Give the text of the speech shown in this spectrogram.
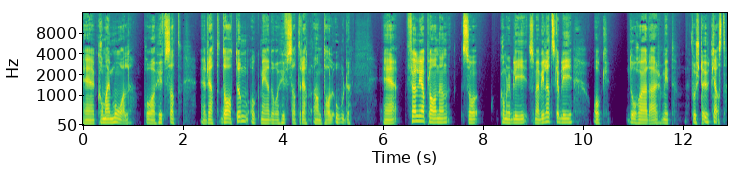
eh, komma i mål på hyfsat eh, rätt datum och med då hyfsat rätt antal ord. Eh, följer jag planen så kommer det bli som jag vill att det ska bli och då har jag där mitt första utkast.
